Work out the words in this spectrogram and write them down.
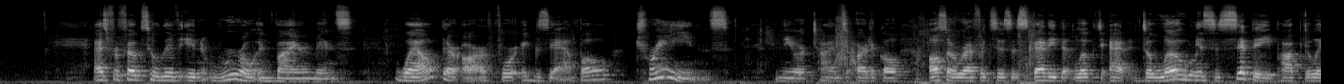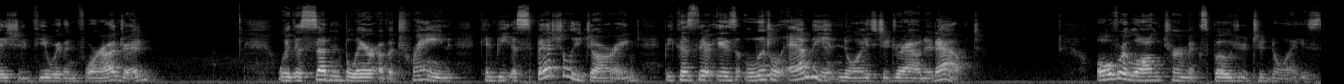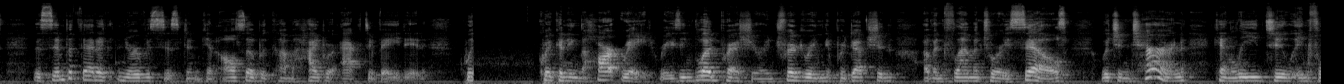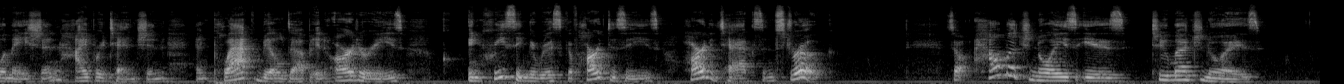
as for folks who live in rural environments well there are for example trains New York Times article also references a study that looked at DeLow, Mississippi, population fewer than 400, where the sudden blare of a train can be especially jarring because there is little ambient noise to drown it out. Over long term exposure to noise, the sympathetic nervous system can also become hyperactivated, quickening the heart rate, raising blood pressure, and triggering the production of inflammatory cells, which in turn can lead to inflammation, hypertension, and plaque buildup in arteries, increasing the risk of heart disease, heart attacks, and stroke. So, how much noise is too much noise?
